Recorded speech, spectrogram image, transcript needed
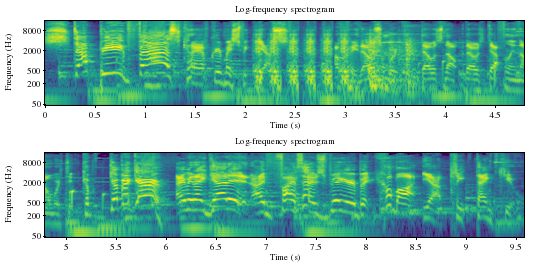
Stop being fast! Can I upgrade my speed? Yes. Okay, that wasn't worth it. That was not, that was definitely not worth it. Come, come back here! I mean, I get it. I'm five times bigger, but come on. Yeah, please, thank you.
